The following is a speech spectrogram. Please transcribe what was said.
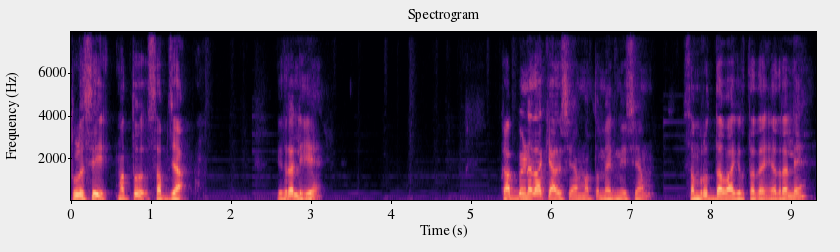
ತುಳಸಿ ಮತ್ತು ಸಬ್ಜಾ. ಇದರಲ್ಲಿ ಕಬ್ಬಿಣದ ಕ್ಯಾಲ್ಸಿಯಂ ಮತ್ತು ಮೆಗ್ನೀಷಿಯಂ ಸಮೃದ್ಧವಾಗಿರ್ತದೆ. ಅದರಲ್ಲಿ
